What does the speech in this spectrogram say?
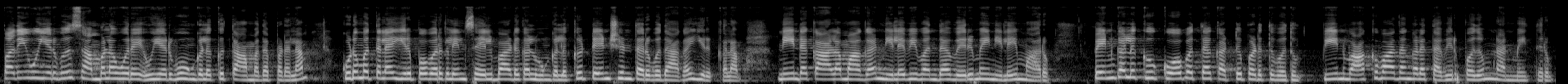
பதவி உயர்வு சம்பள உரை உயர்வு உங்களுக்கு தாமதப்படலாம். குடும்பத்தில் இருப்பவர்களின் செயல்பாடுகள் உங்களுக்கு டென்ஷன் தருவதாக இருக்கலாம். நீண்ட காலமாக நிலவி வந்த வெறுமை நிலை மாறும். பெண்களுக்கு கோபத்தை கட்டுப்படுத்துவதும் வீண் வாக்குவாதங்களை தவிர்ப்பதும் நன்மை தரும்.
